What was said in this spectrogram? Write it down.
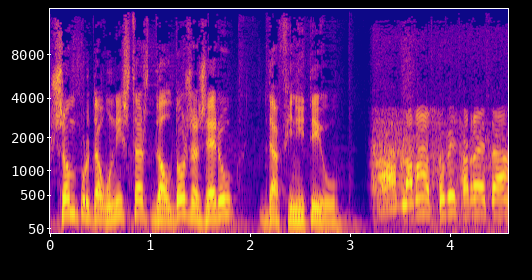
són protagonistes del 2-0 definitiu. Amb la mà Subissarreta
